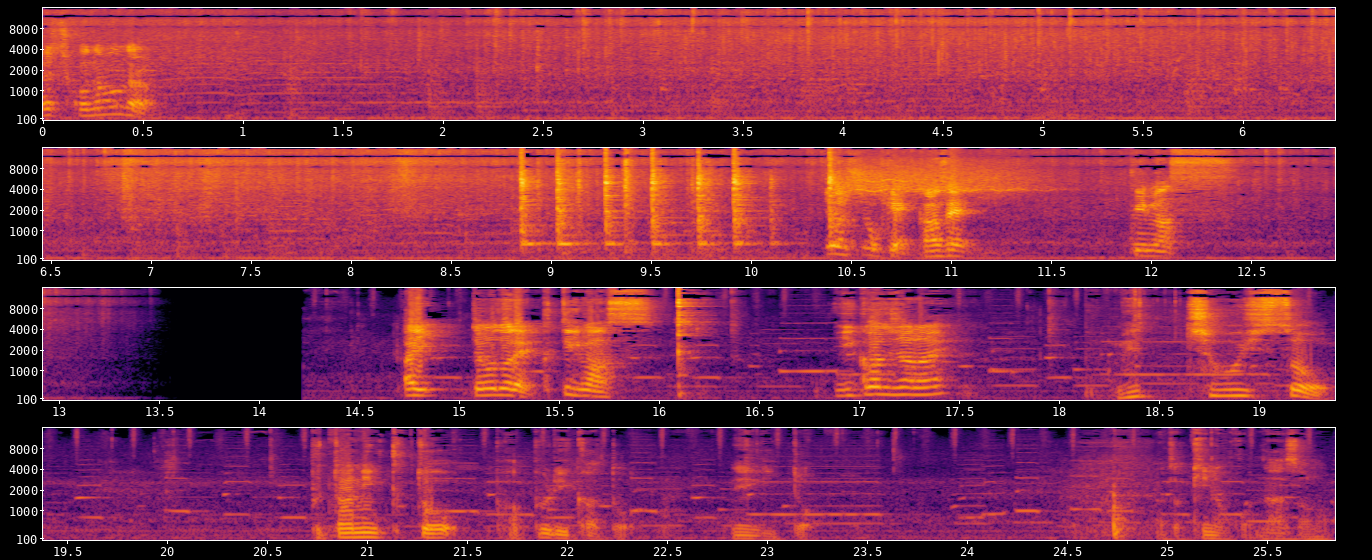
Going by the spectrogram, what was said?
よしこんなもんだろ。よし OK 完成。食ってみます。はいということで食ってきます。いい感じじゃない？めっちゃ美味しそう。豚肉とパプリカとネギと。あとキノコ謎の。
